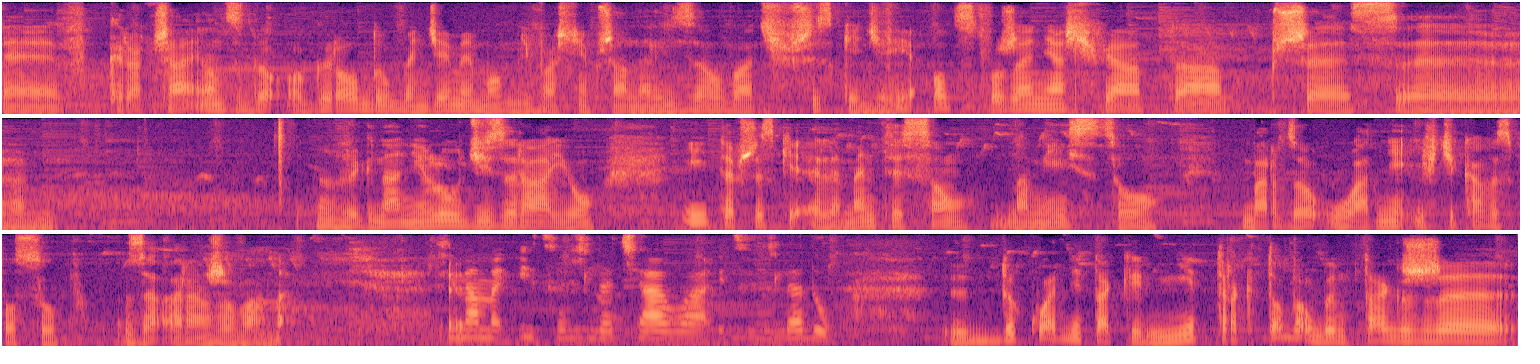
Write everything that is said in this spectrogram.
E, Wkraczając do ogrodu, będziemy mogli właśnie przeanalizować wszystkie dzieje od stworzenia świata przez e, wygnanie ludzi z raju i te wszystkie elementy są na miejscu bardzo ładnie i w ciekawy sposób zaaranżowane. Czyli mamy i coś dla ciała, i coś dla ducha. Dokładnie tak. Nie traktowałbym tak, że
